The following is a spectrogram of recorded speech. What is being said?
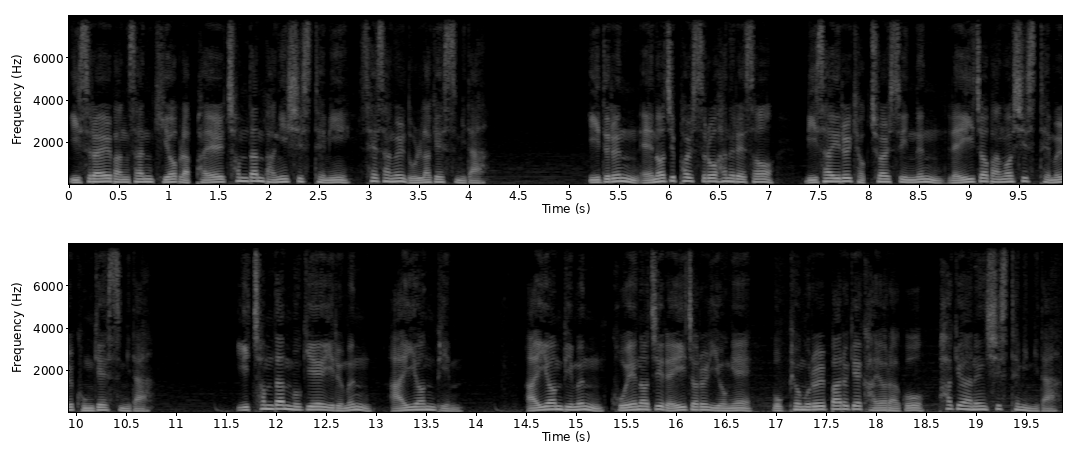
이스라엘 방산 기업 라파엘 첨단 방위 시스템이 세상을 놀라게 했습니다. 이들은 에너지 펄스로 하늘에서 미사일을 격추할 수 있는 레이저 방어 시스템을 공개했습니다. 이 첨단 무기의 이름은 아이언빔. 아이언빔은 고에너지 레이저를 이용해 목표물을 빠르게 가열하고 파괴하는 시스템입니다.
